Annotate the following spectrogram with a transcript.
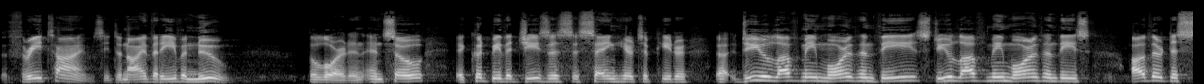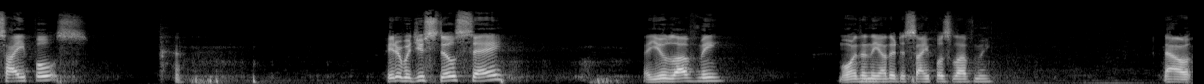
but three times. He denied that he even knew the Lord. And, and so it could be that Jesus is saying here to Peter, uh, Do you love me more than these? Do you love me more than these other disciples? Peter, would you still say that you love me more than the other disciples love me? Now,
